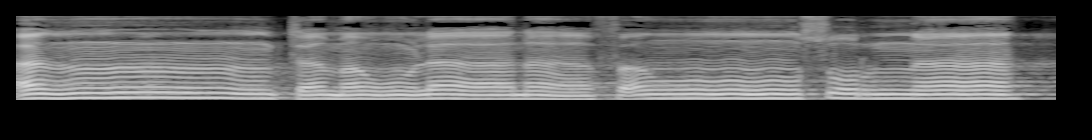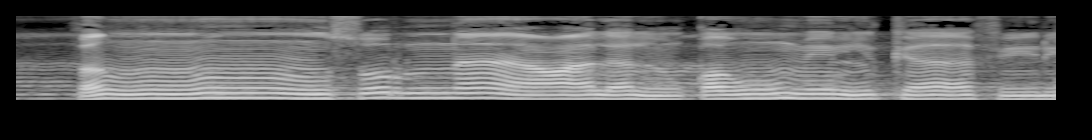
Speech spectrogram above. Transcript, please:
أنت مولانا فانصرنا فانصرنا على القوم الكافرين.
